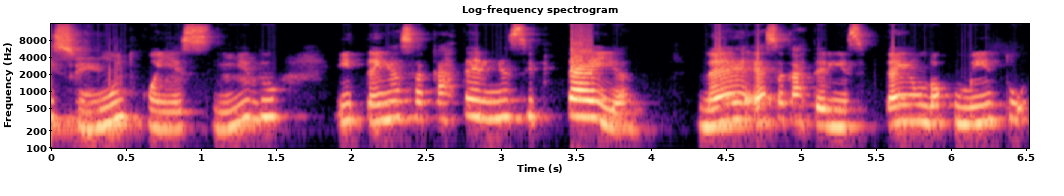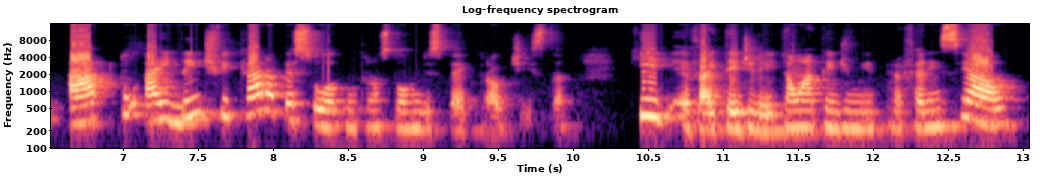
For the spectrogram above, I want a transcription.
Isso, sim. muito conhecido, e tem essa carteirinha CIPTEIA, né, essa carteirinha CIPTEIA é um documento apto a identificar a pessoa com transtorno de espectro autista, que vai ter direito a um atendimento preferencial,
